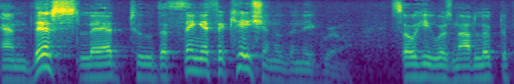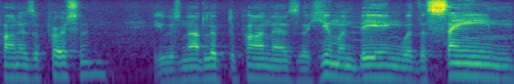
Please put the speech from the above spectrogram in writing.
And this led to the thingification of the Negro. So he was not looked upon as a person. He was not looked upon as a human being with the same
